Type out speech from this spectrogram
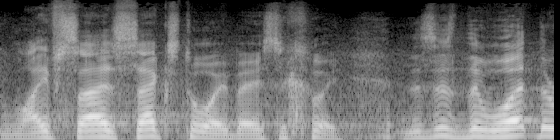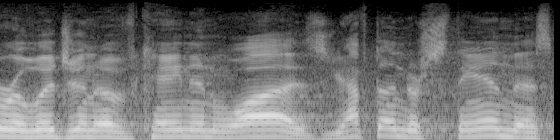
life-size sex toy, basically. This is the, what the religion of Canaan was. You have to understand this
